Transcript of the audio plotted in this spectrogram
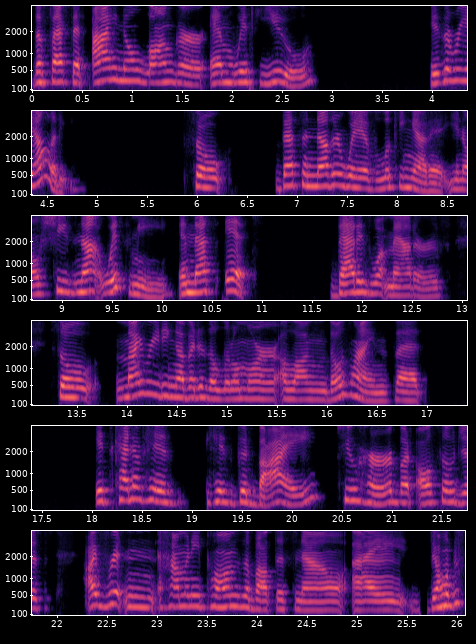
the fact that I no longer am with you, is a reality. So that's another way of looking at it. You know, she's not with me, and that's it. That is what matters. So my reading of it is a little more along those lines that it's kind of his his goodbye to her, but also just I've written how many poems about this now. I don't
